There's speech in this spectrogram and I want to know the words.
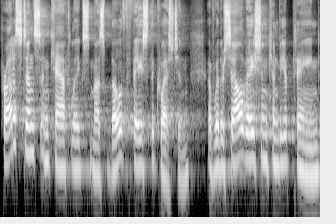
Protestants and Catholics must both face the question of whether salvation can be obtained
